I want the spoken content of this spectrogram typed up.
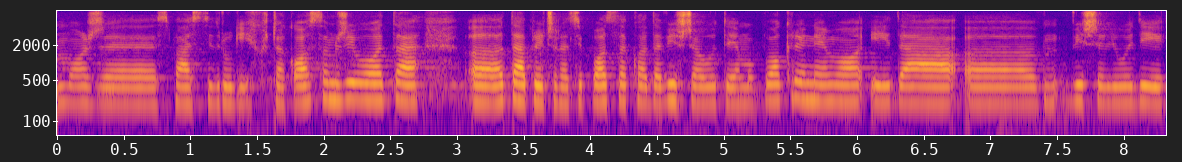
može spasiti drugih čak osam života ta priča nas je podstakla da više ovu temu pokrenemo i da više ljudi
